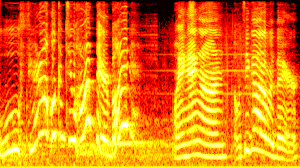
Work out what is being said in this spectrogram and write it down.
Oof, you're not looking too hot there, bud. Wait, hang on. What's he got over there?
